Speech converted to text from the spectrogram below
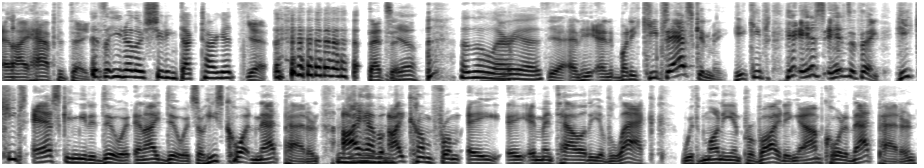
and I have to take it. It's like you know those shooting duck targets. Yeah, that's it. Yeah. That's hilarious. Yeah, and he and but he keeps asking me. He keeps here- here's here's the thing. He keeps asking me to do it, and I do it. So he's caught in that pattern. I have mm-hmm. I come from a, a a mentality of lack with money and providing, and I'm caught in that pattern.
